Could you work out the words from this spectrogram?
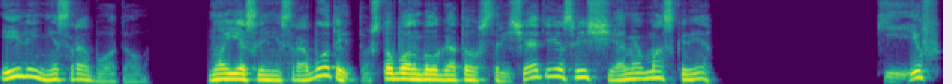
или не сработал. Но если не сработает, то чтобы он был готов встречать ее с вещами в Москве. Киев,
